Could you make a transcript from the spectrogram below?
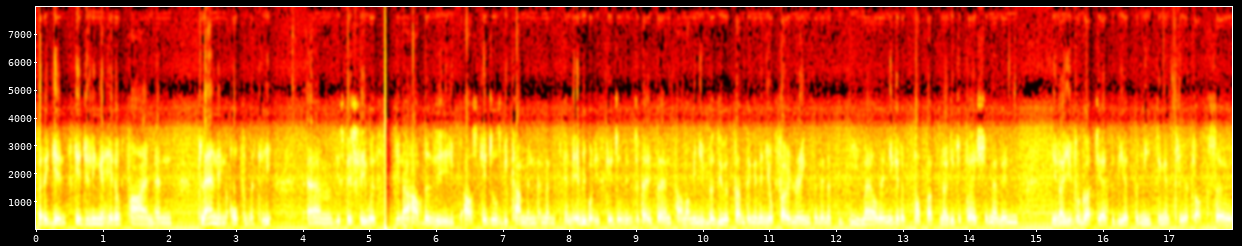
But again, scheduling ahead of time and planning ultimately um, especially with you know how busy our schedules become and, and, and everybody's schedules in today's day and time. I mean, you're busy with something and then your phone rings and then it's an email, and you get a pop-up notification, and then you know you forgot you had to be at the meeting at three o'clock. So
